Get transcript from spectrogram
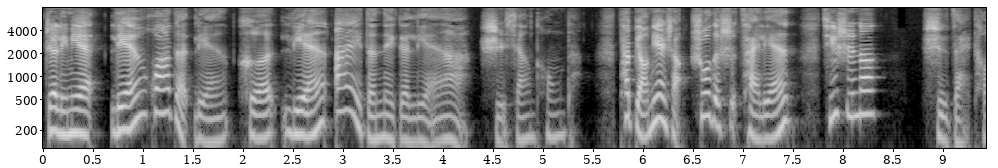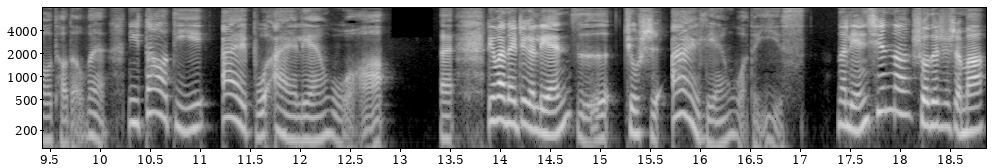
这里面莲花的莲和怜爱的那个怜啊是相通的。它表面上说的是采莲，其实呢是在偷偷的问你到底爱不爱怜我。哎，另外呢，这个莲子就是爱怜我的意思。那莲心呢，说的是什么？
